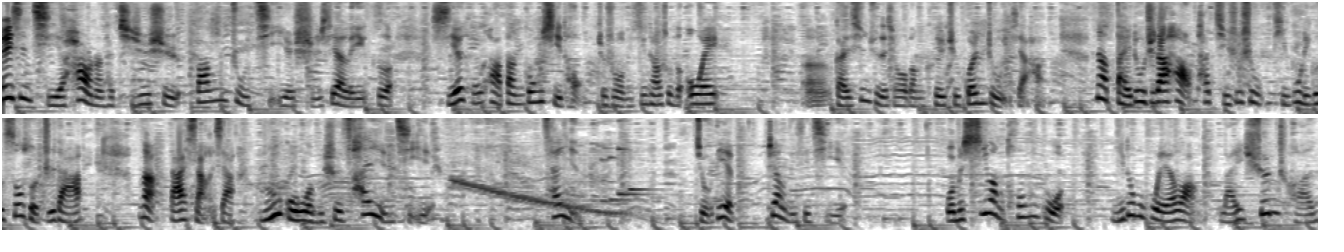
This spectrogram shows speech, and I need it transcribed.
微信企业号呢，它其实是帮助企业实现了一个协同化办公系统，就是我们经常说的 OA。嗯，感兴趣的小伙伴可以去关注一下哈。那百度直达号它其实是提供了一个搜索直达。那大家想一下，如果我们是餐饮企业、餐饮、酒店这样的一些企业，我们希望通过移动互联网来宣传，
